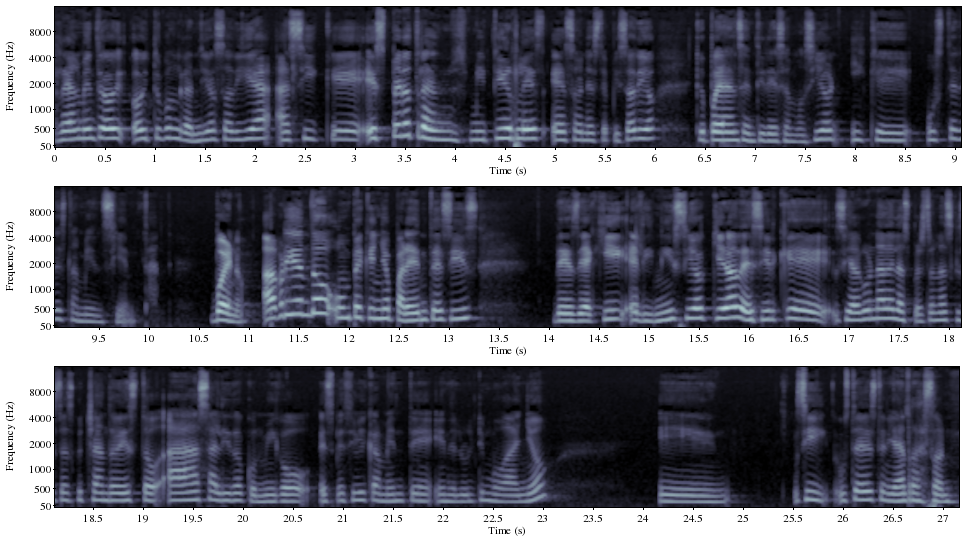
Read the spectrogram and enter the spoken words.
Realmente hoy, hoy tuve un grandioso día, así que espero transmitirles eso en este episodio, que puedan sentir esa emoción y que ustedes también sientan. Bueno, abriendo un pequeño paréntesis, desde aquí el inicio. Quiero decir que si alguna de las personas que está escuchando esto ha salido conmigo específicamente en el último año, eh, sí, ustedes tenían razón.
